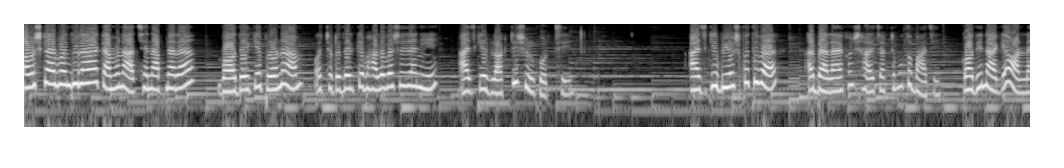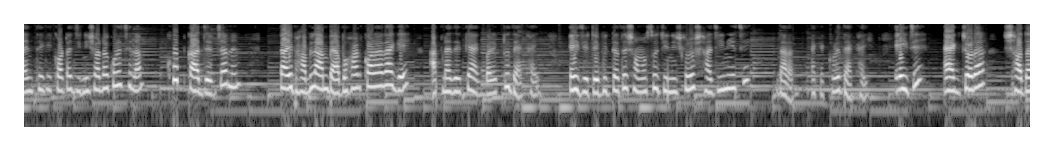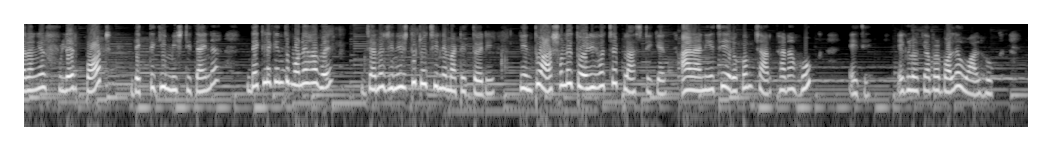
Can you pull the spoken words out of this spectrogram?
নমস্কার বন্ধুরা, কেমন আছেন আপনারা? বড়দেরকে প্রণাম ও ছোটদেরকে ভালোবাসা জানিয়ে আজকের ব্লগটি শুরু করছি। আজকে বৃহস্পতিবার আর বেলা এখন সাড়ে চারটে মতো বাজে। কদিন আগে অনলাইন থেকে কটা জিনিস অর্ডার করেছিলাম, খুব কাজের, জানেন? তাই ভাবলাম ব্যবহার করার আগে আপনাদেরকে একবার একটু দেখাই। এই যে টেবিলটাতে সমস্ত জিনিসগুলো সাজিয়ে নিয়েছি, দাঁড়ান, এক এক করে দেখাই। এই যে এক জোড়া সাদা রঙের ফুলের পট, দেখতে কি মিষ্টি, তাই না? দেখলে কিন্তু মনে হবে যেন জিনিস দুটো চিনে মাটির তৈরি, কিন্তু আসলে তৈরি হচ্ছে প্লাস্টিকের। আর আনিয়েছি এরকম চারখানা হুক, এই যে, এগুলোকে আবার বলে ওয়াল হুক।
